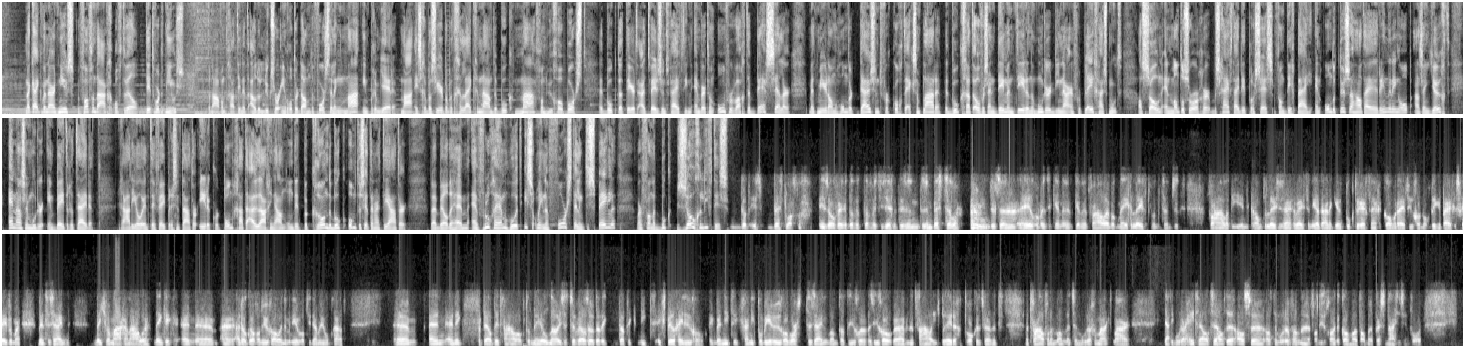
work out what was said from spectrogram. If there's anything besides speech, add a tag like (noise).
Dan kijken we naar het nieuws van vandaag, oftewel dit wordt het nieuws. Vanavond gaat in het oude Luxor in Rotterdam de voorstelling Ma in première. Ma is gebaseerd op het gelijkgenaamde boek Ma van Hugo Borst. Het boek dateert uit 2015 en werd een onverwachte bestseller met meer dan 100.000 verkochte exemplaren. Het boek gaat over zijn dementerende moeder die naar een verpleeghuis moet. Als zoon en mantelzorger beschrijft hij dit proces van dichtbij en ondertussen haalt hij herinneringen op aan zijn jeugd en aan zijn moeder in betere tijden. Radio- en tv-presentator Erik Corton gaat de uitdaging aan om dit bekroonde boek om te zetten naar theater. Wij belden hem en vroegen hem hoe het is om in een voorstelling te spelen waarvan het boek zo geliefd is. Dat is best lastig. In zoverre dat het, wat je zegt, het is een, het is een bestseller. (clears throat) dus uh, heel veel mensen kennen, kennen het verhaal, hebben ook meegeleefd. Want het zijn natuurlijk verhalen die in de krant te lezen zijn geweest en die uiteindelijk in het boek terecht zijn gekomen. Daar heeft u gewoon nog dingen bij geschreven. Maar mensen zijn een beetje van maag gaan houden, denk ik. En, uh, en ook wel van Hugo en de manier waarop hij daarmee omgaat. Um, en, en ik vertel dit verhaal op toneel. Nou is het wel zo dat ik, dat ik niet... Ik speel geen Hugo. Ik, ben niet, ik ga niet proberen Hugo Worst te zijn, want dat Hugo is Hugo. We hebben het verhaal iets breder getrokken. Dus we hebben het, het verhaal van een man met zijn moeder gemaakt. Maar ja, die moeder heet wel hetzelfde als, uh, als de moeder van, uh, van Hugo. En er komen wat andere personages in voor.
